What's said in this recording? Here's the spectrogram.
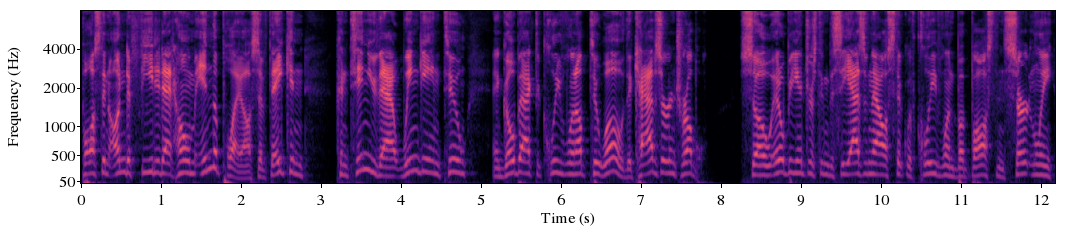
Boston undefeated at home in the playoffs. If they can continue that, win game two, and go back to Cleveland up 2 0, the Cavs are in trouble. So it'll be interesting to see. As of now, I'll stick with Cleveland, but Boston certainly,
